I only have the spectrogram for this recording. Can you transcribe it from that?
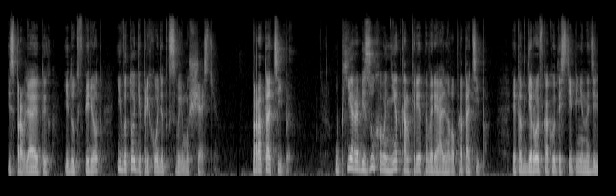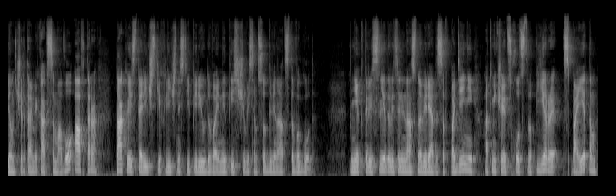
исправляют их, идут вперед и в итоге приходят к своему счастью. Прототипы. У Пьера Безухова нет конкретного реального прототипа. Этот герой в какой-то степени наделен чертами как самого автора, так и исторических личностей периода войны 1812 года. Некоторые исследователи на основе ряда совпадений отмечают сходство Пьера с поэтом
